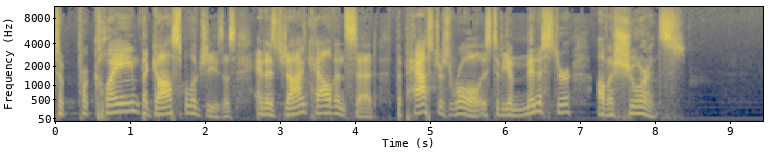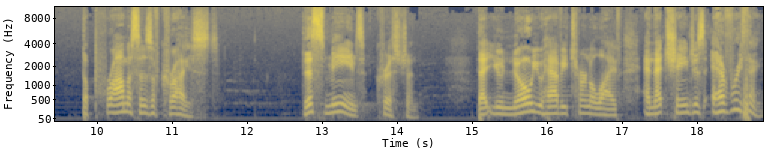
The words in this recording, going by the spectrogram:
To proclaim the gospel of Jesus. And as John Calvin said, the pastor's role is to be a minister of assurance, the promises of Christ. This means, Christian, that you know you have eternal life, and that changes everything.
